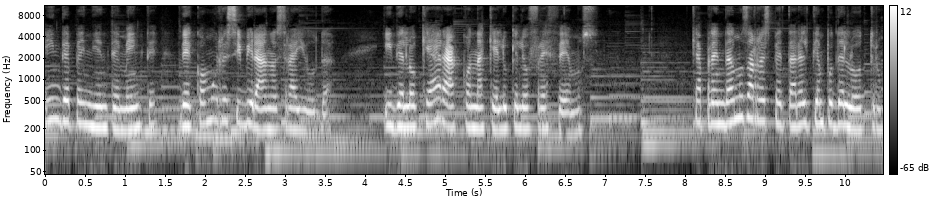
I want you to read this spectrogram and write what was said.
independientemente de como recibirá nossa ajuda e de lo que hará com aquilo que lhe oferecemos. Que aprendamos a respeitar o tempo del outro,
